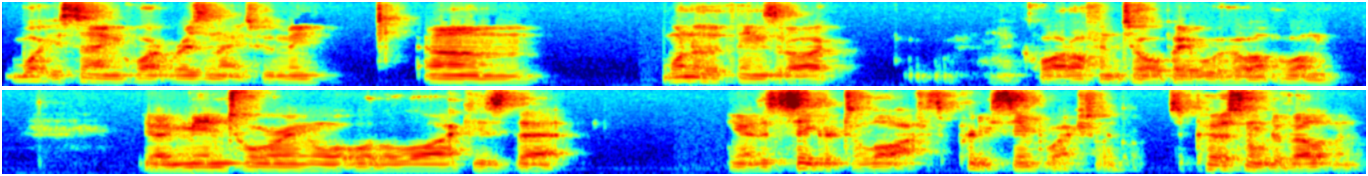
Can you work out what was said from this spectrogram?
what you're saying quite resonates with me um, one of the things that i quite often tell people who, who i'm you know mentoring or, or the like is that you know the secret to life is pretty simple actually it's personal development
